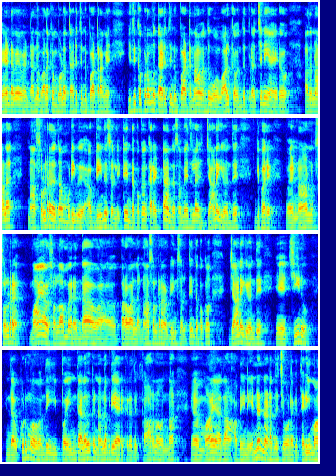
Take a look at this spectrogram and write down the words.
வேண்டவே வேண்டான்னு வழக்கம் போல் தடுத்து நிப்பாட்டுறாங்க. இதுக்கப்புறமும் தடுத்து நிப்பாட்டினா வந்து உன் வாழ்க்கை வந்து பிரச்சனையாயிடும். அதனால் நான் சொல்கிறது தான் முடிவு அப்படின்னு சொல்லிவிட்டு இந்த பக்கம் கரெக்டாக அந்த சமயத்தில் ஜானகி வந்து இங்கே பாரு நான் சொல்கிறேன் மாயாவை சொல்லாமல் இருந்தால் பரவாயில்ல நான் சொல்கிறேன் அப்படின்னு சொல்லிட்டு இந்த பக்கம் ஜானகி வந்து சீனு இந்த குடும்பம் வந்து இப்போ இந்த அளவுக்கு நல்லபடியாக இருக்கிறதுக்கு காரணம்னா மாயா தான் அப்படின்னு. என்ன நடந்துச்சு உனக்கு தெரியுமா?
